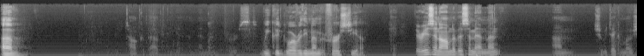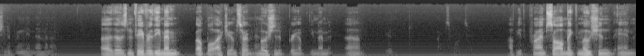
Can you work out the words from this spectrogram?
Um, Talk about the amendment first. We could go over the amendment first, yeah. There is an omnibus amendment. Um, Should we take a motion to bring the amendment up? Uh, Those in favor of the amendment, oh, well, actually, I'm sorry, motion to bring up the amendment. Um, I'll be the prime, so I'll make the motion, and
